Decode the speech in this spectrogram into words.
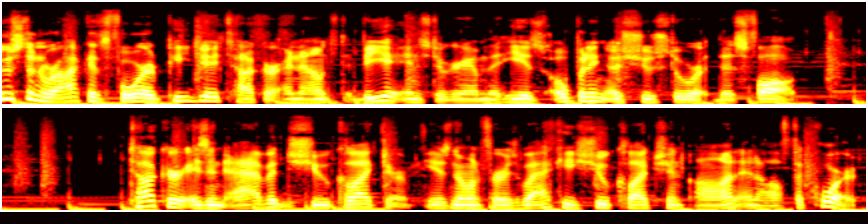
Houston Rockets forward PJ Tucker announced via Instagram that he is opening a shoe store this fall. Tucker is an avid shoe collector. He is known for his wacky shoe collection on and off the court.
